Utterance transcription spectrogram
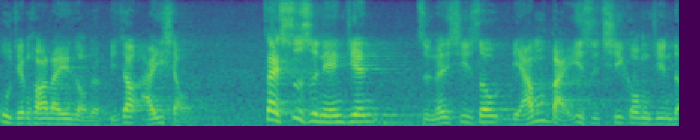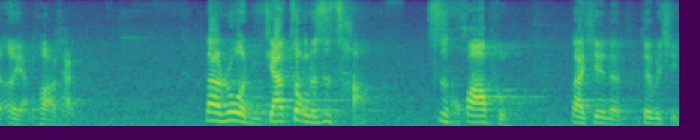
杜鹃花那一种的比较矮小，在四十年间只能吸收两百一十七公斤的二氧化碳。那如果你家种的是草，是花圃，那些呢，对不起，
